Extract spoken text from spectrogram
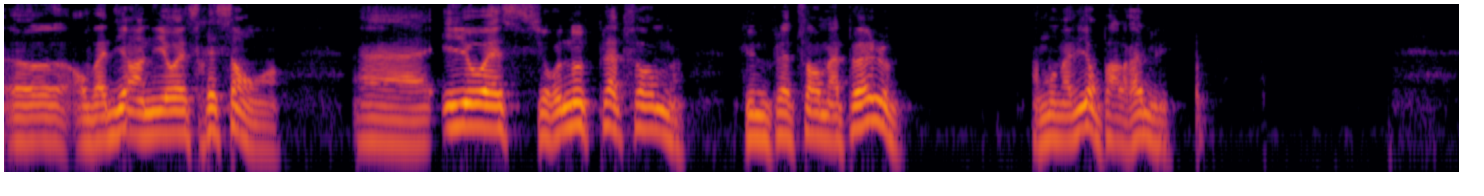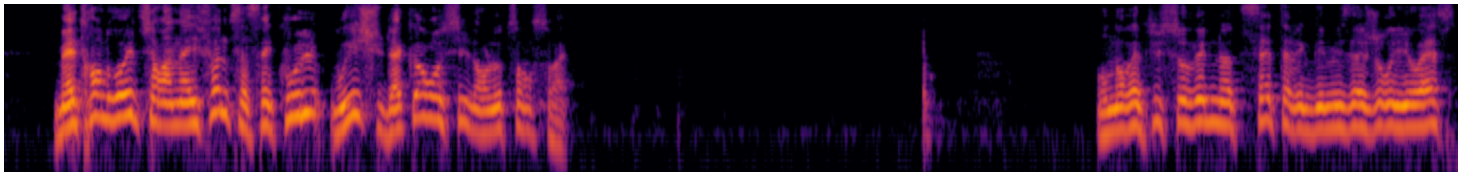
euh, on va dire un iOS récent, hein, euh, iOS sur une autre plateforme qu'une plateforme Apple, à mon avis, on parlerait de lui. Mettre Android sur un iPhone, ça serait cool. Oui, je suis d'accord aussi, dans l'autre sens, ouais. On aurait pu sauver le Note 7 avec des mises à jour iOS.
